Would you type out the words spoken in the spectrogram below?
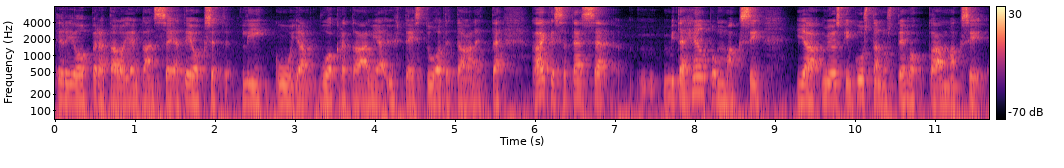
eri operatalojen kanssa ja teokset liikkuu ja vuokrataan ja yhteistuotetaan. Että kaikessa tässä mitä helpommaksi ja myöskin kustannustehokkaammaksi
